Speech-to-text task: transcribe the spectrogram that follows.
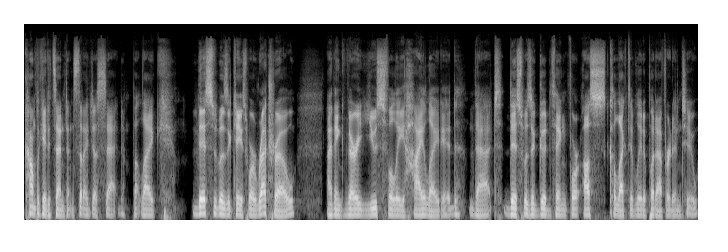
complicated sentence that I just said, but like this was a case where retro, I think, very usefully highlighted that this was a good thing for us collectively to put effort into,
